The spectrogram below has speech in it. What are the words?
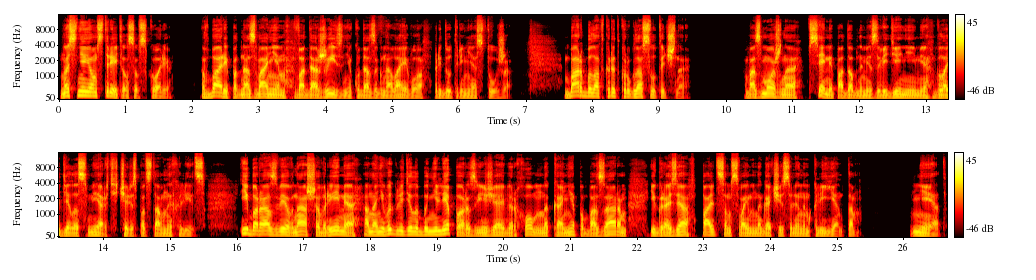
Но с ней он встретился вскоре. В баре под названием «Вода жизни», куда загнала его предутренняя стужа. Бар был открыт круглосуточно. Возможно, всеми подобными заведениями владела смерть через подставных лиц. Ибо разве в наше время она не выглядела бы нелепо, разъезжая верхом на коне по базарам и грозя пальцем своим многочисленным клиентам? Нет,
